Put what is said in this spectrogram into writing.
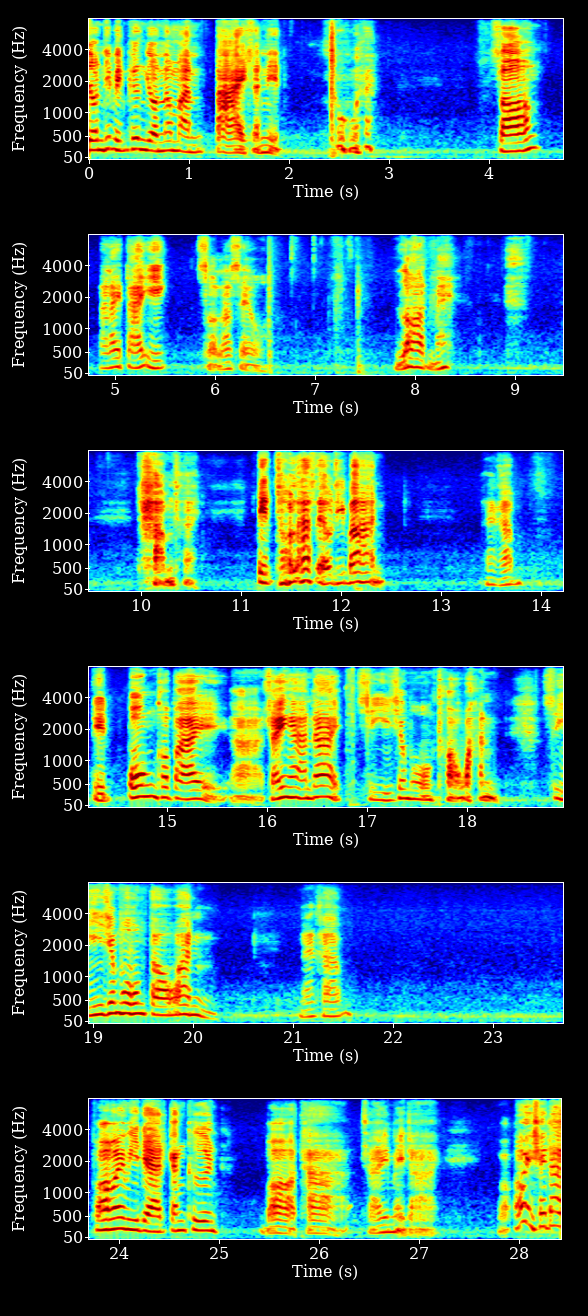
ยนต์ที่เป็นเครื่องยนต์น้ำมันตายสนิท ถูกไหมสองอะไรตายอีก โซลาร์เซลล์รอดไหมถามหน่อย ติดโซลาร์เซลล์ที่บ้าน นะครับ ติดป้งเข้าไปใช้งานได้สี่ชั่วโมงต่อวันสี่ชั่วโมงต่อวันนะครับ พอไม่มีแดดกลางคืนบ่อท่าใช้ไม่ได้บอกอ๋อยใช้ได้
